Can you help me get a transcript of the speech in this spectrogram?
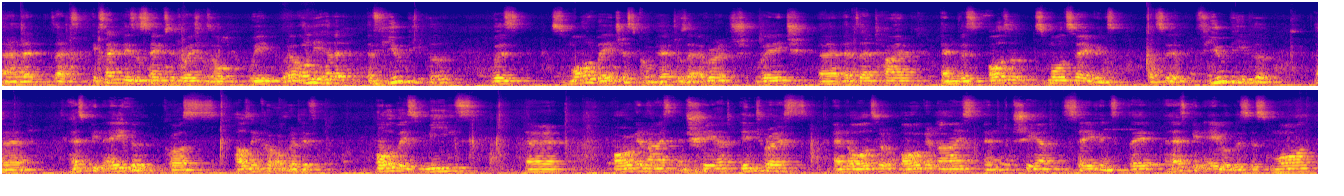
And that, that's exactly the same situation. So we, we only had a, a few people with small wages compared to the average wage uh, at that time, and with also small savings. But the few people uh, has been able, because housing cooperative always means uh, organized and shared interests and also organized and shared savings. They has been able with the small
